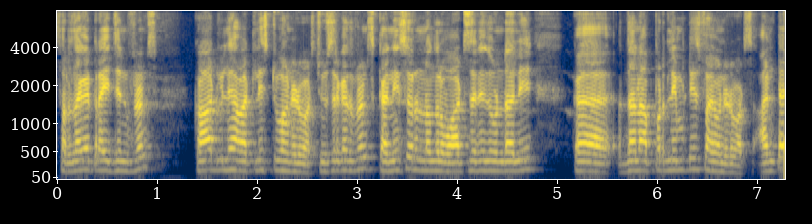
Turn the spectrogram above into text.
సరదాగా ట్రై చేయండి friends card will have at least two hundred watts. చూసారు కదా ఫ్రెండ్స్? కనీసం రెండు వందల వాట్స్ అనేది ఉండాలి. దాని upper limit is five hundred watts అంటే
